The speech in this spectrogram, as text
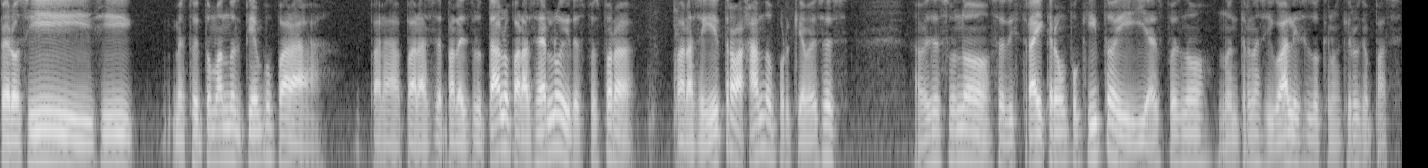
Pero sí, sí, me estoy tomando el tiempo para, para, para, para disfrutarlo, para hacerlo y después para, para seguir trabajando, porque a veces, a veces uno se distrae, creo un poquito y ya después no, no entrenas igual y eso es lo que no quiero que pase.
